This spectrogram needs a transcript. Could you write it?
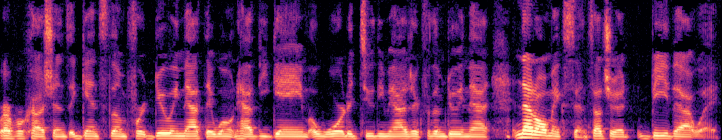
repercussions against them for doing that. They won't have the game awarded to the Magic for them doing that. And that all makes sense. That should be that way.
